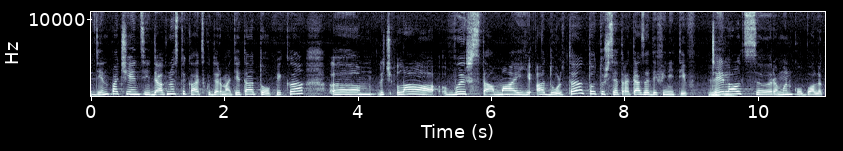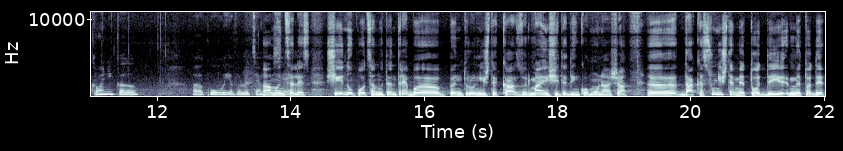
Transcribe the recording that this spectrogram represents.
70% din pacienții diagnosticați cu dermatită atopică, um, deci la vârsta mai adultă, totuși se tratează definitiv. Ceilalți rămân cu o boală cronică Uh, cu evoluția Am înțeles. Și nu pot să nu te întreb, uh, pentru niște cazuri mai ieșite din comună, așa, uh, dacă sunt niște metode, metode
